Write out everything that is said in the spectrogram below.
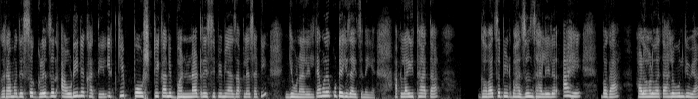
घरामध्ये सगळेजण आवडीने खातील इतकी पौष्टिक आणि भन्नाट रेसिपी मी आज आपल्यासाठी घेऊन आलेली. त्यामुळे कुठेही जायचं नाही आहे आपला इथं आता गव्हाचं पीठ भाजून झालेलं आहे. बघा हळूहळू आता हलवून घेऊया.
